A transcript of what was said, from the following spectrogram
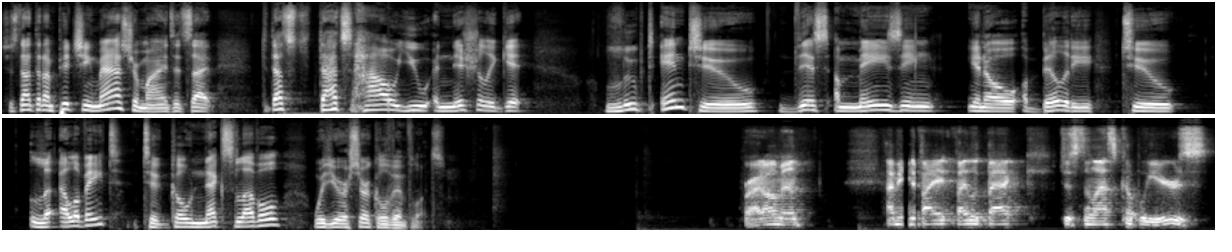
So it's not that I'm pitching masterminds. It's that that's that's how you initially get looped into this amazing, you know, ability to le- elevate, to go next level with your circle of influence. Right on, man. I mean, if I if I look back just in the last couple years,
